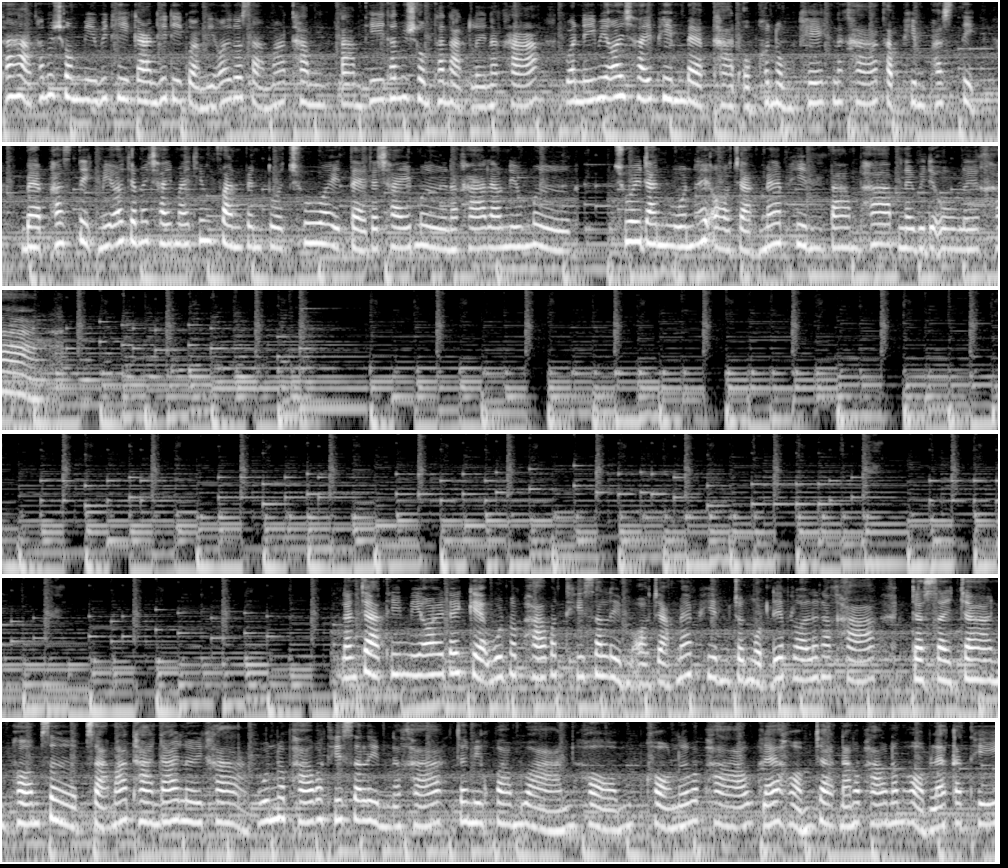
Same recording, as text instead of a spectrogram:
ถ้าหากท่านผู้ชมมีวิธีการที่ดีกว่ามีอ้อยก็สามารถทำตามที่ท่านผู้ชมถนัดเลยนะคะ วันนี้มีอ้อยใช้พิมพ์แบบถาดอบขนมเค้กนะคะ กับพิมพ์พลาสติก แบบพลาสติกมีอ้อยจะไม่ใช้ไม้จิ้มฟันเป็นตัวช่วย แต่จะใช้มือนะคะ แล้วนิ้วมือ ช่วยดันวนให้ออกจากแม่พิมพ์ตามภาพในวิดีโอเลยค่ะ หลังจากที่มีอ้อยได้แกะวุ้นมะพร้าวกะทิสลิมออกจากแม่พิมพ์จนหมดเรียบร้อยแล้วนะคะ จัดใส่จานพร้อมเสิร์ฟสามารถทานได้เลยค่ะ วุ้นมะพร้าวกะทิสลิมนะคะ จะมีความหวานหอมของเนื้อมะพร้าว และหอมจากน้ำมะพร้าวน้ำหอมและกะทิ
